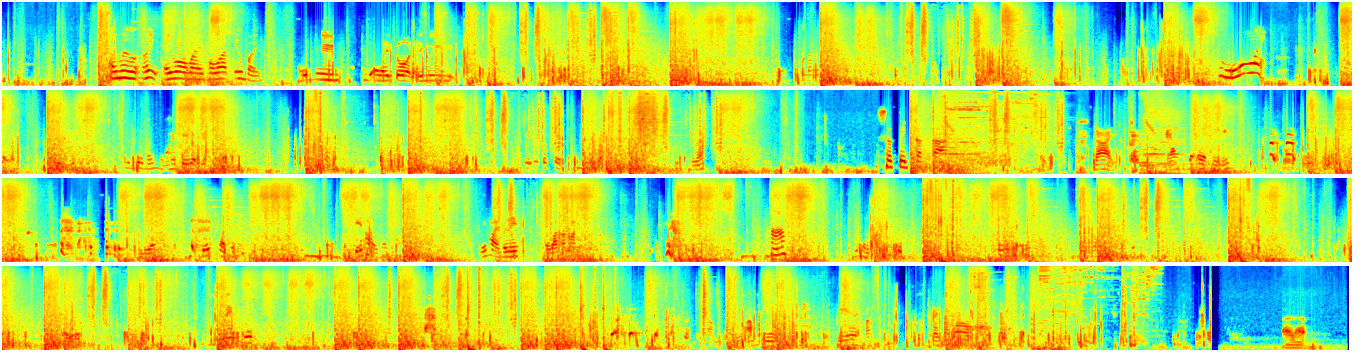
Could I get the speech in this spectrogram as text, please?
ไอ้มือเอ้ย ไอ้วอลไปเพราะว่าติ้วไปไอ้มืออะไรโกรธไอ้มือโอ้ยไม่เรียกโมโหให้เจ๊แบบนี้เจ๊ก็เต็ปเห็นไหม สเต็ปกากาได้นะจะแอบหนีโดนกูเลี้ยงเจ๊ถอยไปเจ๊ถอยไปเจ๊ถอยไปเลยแต่วัดเอาหน่อยฮะที่ผมามภูเปี๊ยะอะไรปะไก่สาม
